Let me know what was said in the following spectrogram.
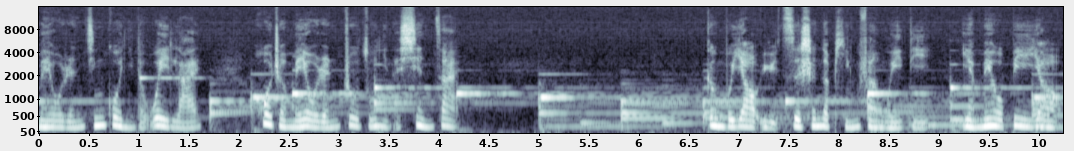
没有人经过你的未来，或者没有人驻足你的现在。更不要与自身的平凡为敌，也没有必要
